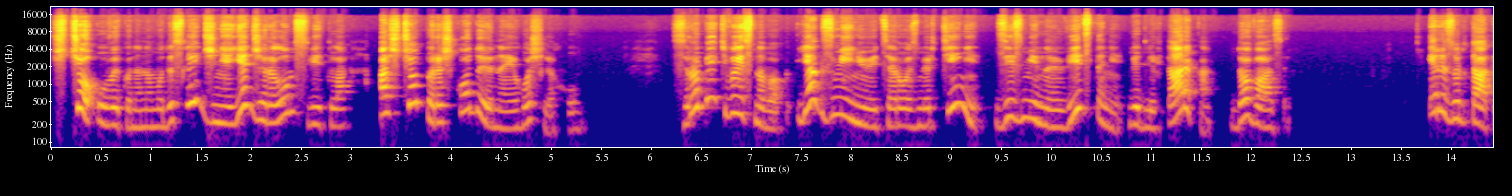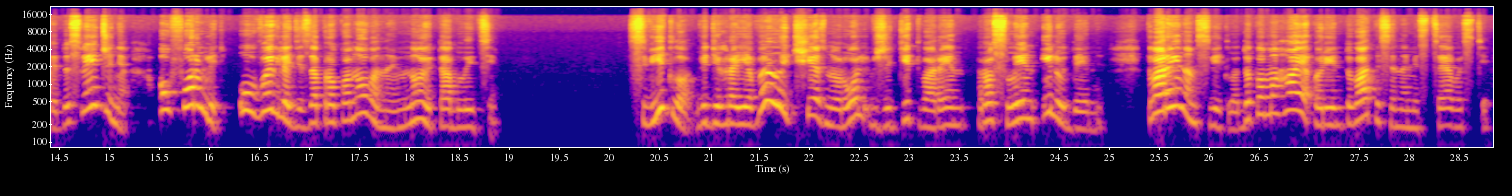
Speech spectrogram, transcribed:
що у виконаному дослідженні є джерелом світла, а що перешкодою на його шляху. Зробіть висновок, як змінюється розмір тіні зі зміною відстані від ліхтарика до вази. І результати дослідження оформлять у вигляді запропонованої мною таблиці. Світло відіграє величезну роль в житті тварин, рослин і людини. Тваринам світло допомагає орієнтуватися на місцевості,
